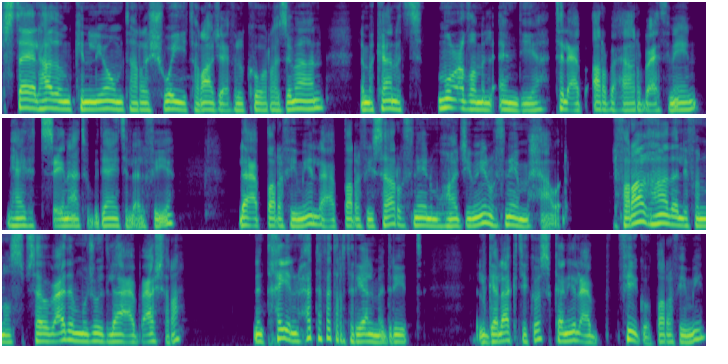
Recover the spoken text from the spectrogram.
ال style هذا ممكن اليوم ترى شوي تراجع في الكورة. زمان لما كانت معظم الأندية تلعب 4 4 2 نهاية التسعينات وبداية الألفية لاعب طرف يمين لاعب طرف يسار واثنين مهاجمين واثنين محاور. الفراغ هذا اللي في النص بسبب عدم وجود لاعب عشرة نتخيل إنه حتى فترة ريال مدريد الجالاكتيكوس كان يلعب فيجو طرف يمين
